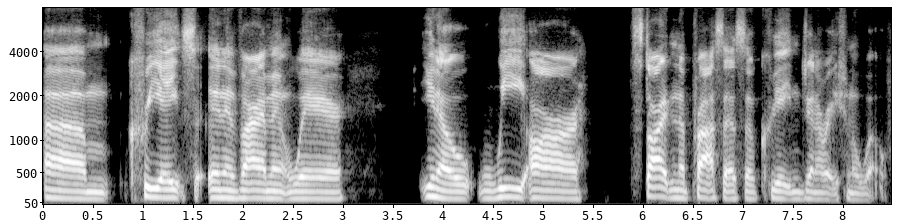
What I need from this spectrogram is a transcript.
um creates an environment where you know we are starting the process of creating generational wealth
